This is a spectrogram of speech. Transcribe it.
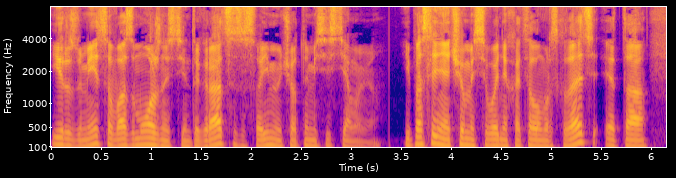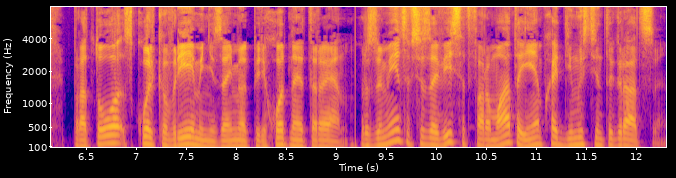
и, разумеется, возможности интеграции со своими учетными системами. И последнее, о чем я сегодня хотел вам рассказать, это про то, сколько времени займет переход на ETRN. Разумеется, все зависит от формата и необходимости интеграции.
